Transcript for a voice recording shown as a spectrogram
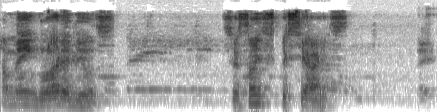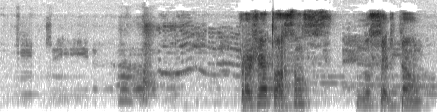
amém. Glória a Deus. Sessões especiais. Projeto Ação no Sertão.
